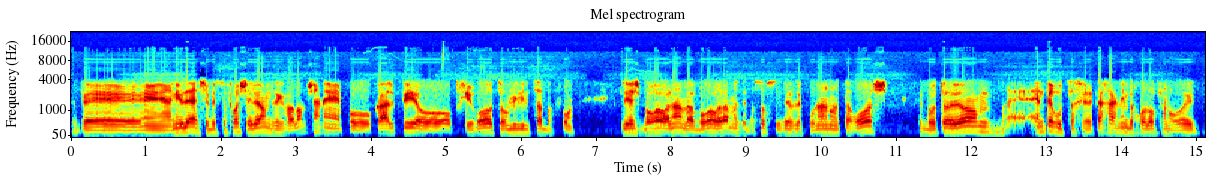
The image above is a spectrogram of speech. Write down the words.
ואני יודע שבסופו של יום זה כבר לא משנה פה קלפי או בחירות או מי נמצא בפרונט. לי יש בורא עולם, והבורא עולם הזה בסוף סיבב לכולנו את הראש, ובאותו יום אין תירוץ אחר. ככה אני בכל אופן רואה את זה.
